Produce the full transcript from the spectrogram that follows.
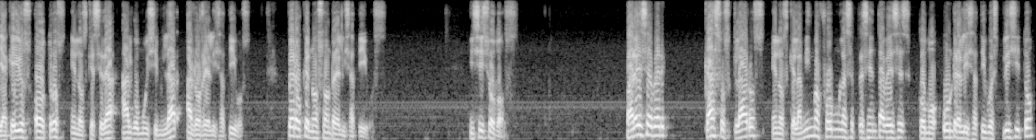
y aquellos otros en los que se da algo muy similar a los realizativos, pero que no son realizativos. Inciso 2. Parece haber casos claros en los que la misma fórmula se presenta a veces como un realizativo explícito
